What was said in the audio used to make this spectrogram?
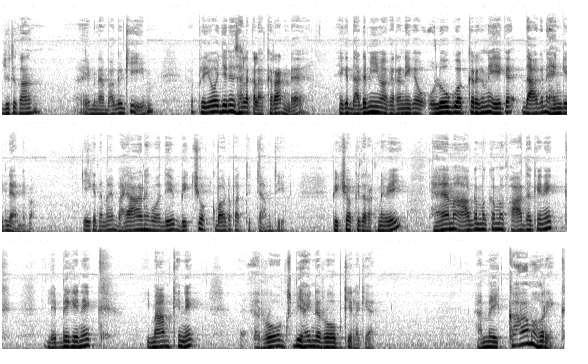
යුතුයකම් එහෙම නැ බගකීම් ප්‍රයෝජන සලකලා කරන්න ඒක දඩමීම කරන ඒක ඔලෝගුවක් කරගෙන ඒක දාගෙන හැංගෙන්න යන්න එපා. ඒක තමයි භයානකම දේ භික්ෂුවක් බවට පත් වෙච්චාම තියෙන්නේ. භික්ෂුවක් විතරක් නෙවෙයි හැම ආගමකම ෆාදර් කෙනෙක්, ලෙබ්බේ කෙනෙක්, ඉමාම් කෙනෙක් rogues behind a robe කියලා කියන්නේ. හැම එකම හොරෙක්.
